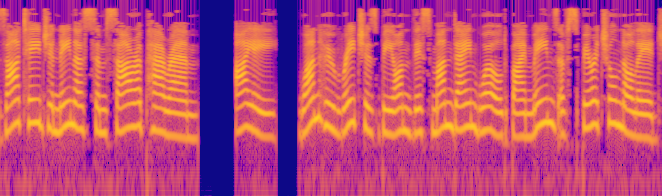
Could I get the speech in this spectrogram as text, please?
Zati Janina Samsara Param, i.e., one who reaches beyond this mundane world by means of spiritual knowledge.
